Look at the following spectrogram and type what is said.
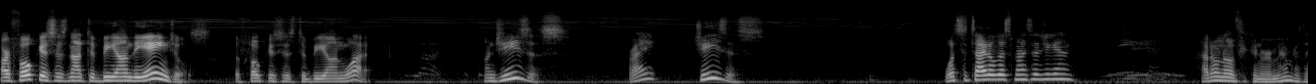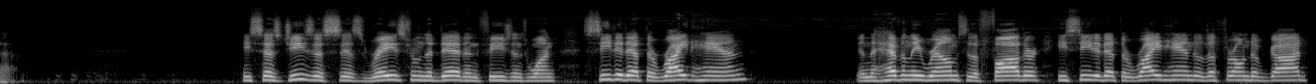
our focus is not to be on the angels. The focus is to be on what? On Jesus, right? Jesus. What's the title of this message again? Jesus. I don't know if you can remember that. He says Jesus is raised from the dead in Ephesians 1, seated at the right hand in the heavenly realms of the Father. He's seated at the right hand of the throne of God.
